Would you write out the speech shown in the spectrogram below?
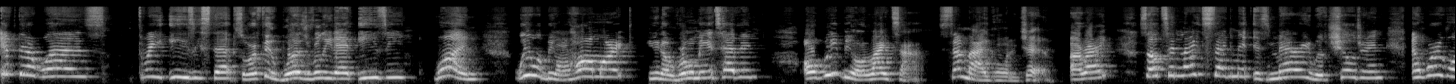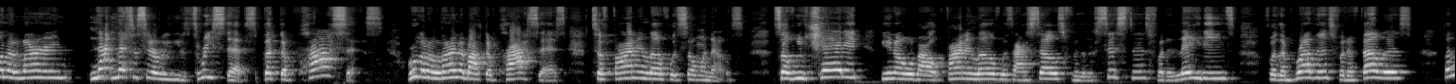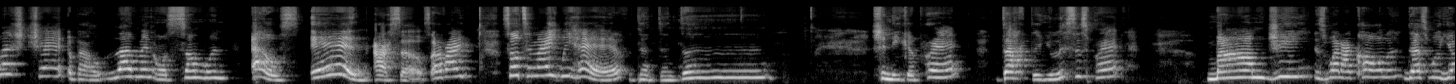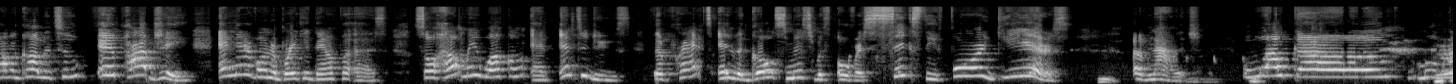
if there was three easy steps, or if it was really that easy, one, we will be on Hallmark, you know, romance heaven, or we'd be on Lifetime, somebody going to jail. All right. So tonight's segment is Married with Children, and we're going to learn not necessarily the three steps, but the process. We're going to learn about the process to find in love with someone else. So we've chatted, you know, about finding love with ourselves for the sisters, for the ladies, for the brothers, for the fellas. But let's chat about loving on someone else in ourselves. All right. So tonight we have dun, dun, dun, Shanika Pratt, Dr. Ulysses Pratt, Mom G is what I call her. That's what y'all gonna call it too. And Pop G. And they're gonna break it down for us. So help me welcome and introduce the Pratts and the Goldsmiths with over 64 years hmm. of knowledge. Welcome. Good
